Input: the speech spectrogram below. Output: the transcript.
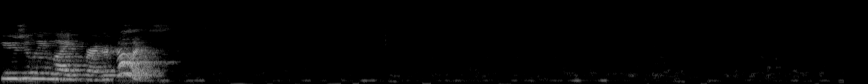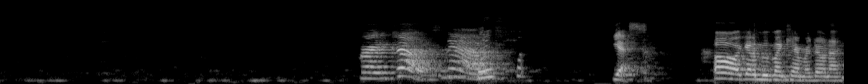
usually like brighter colors. Brighter colors. Now, Butterfly- yes. Oh, I gotta move my camera, don't I?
